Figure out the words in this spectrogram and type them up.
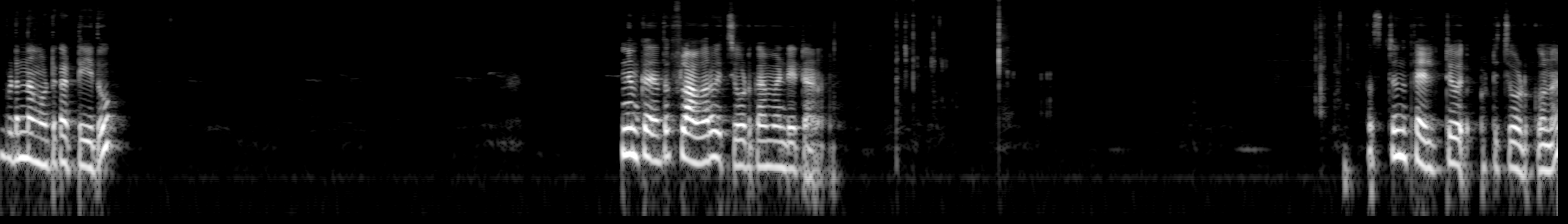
ഇവിടെ നിന്ന് അങ്ങോട്ട് കട്ട് ചെയ്തു. നമുക്കതിനകത്ത് ഫ്ലവർ വെച്ച് കൊടുക്കാൻ വേണ്ടിയിട്ടാണ്. ഫസ്റ്റ് ഒന്ന് ഫെൽറ്റ് ഒട്ടിച്ചു കൊടുക്കുകയാണ്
